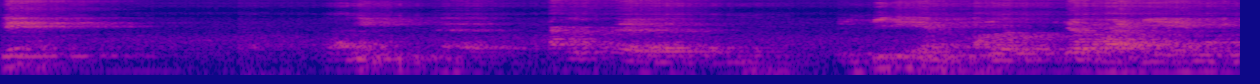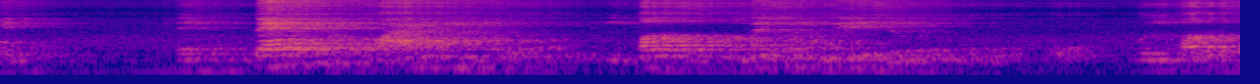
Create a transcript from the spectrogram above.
يعني حاجة ال PM فيها انواع PM ال PAM وعندي ال pulse modulation وال pulse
